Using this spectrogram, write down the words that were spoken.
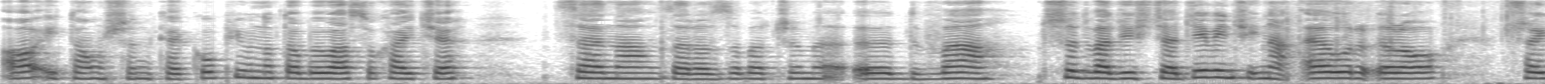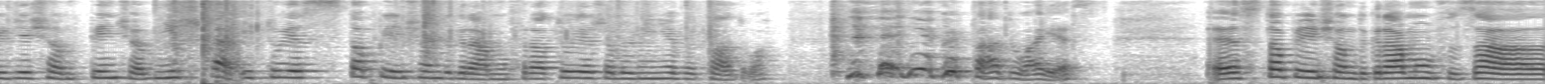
O, i tą szynkę kupił. No to była, słuchajcie, cena, zaraz zobaczymy, y, 2, 3,29 i na euro 65 obniżka i tu jest 150 gramów. Ratuję, żeby mi nie wypadła. nie wypadła jest. E, 150 gramów za,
